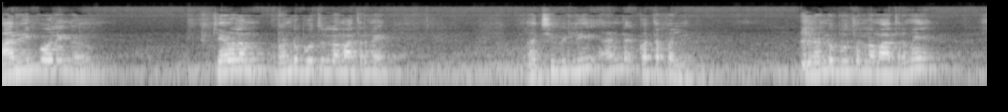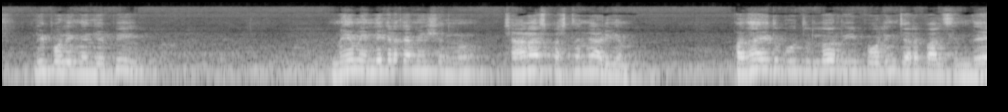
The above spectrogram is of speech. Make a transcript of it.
ఆ రీపోలింగ్ కేవలం రెండు బూతుల్లో మాత్రమే అచ్చివిల్లి అండ్ కొత్తపల్లి. ఈ రెండు బూతుల్లో మాత్రమే రీపోలింగ్ అని చెప్పి మేము ఎన్నికల కమిషన్ను చాలా స్పష్టంగా అడిగాం. పదహైదు బూతుల్లో రీపోలింగ్ జరపాల్సిందే.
